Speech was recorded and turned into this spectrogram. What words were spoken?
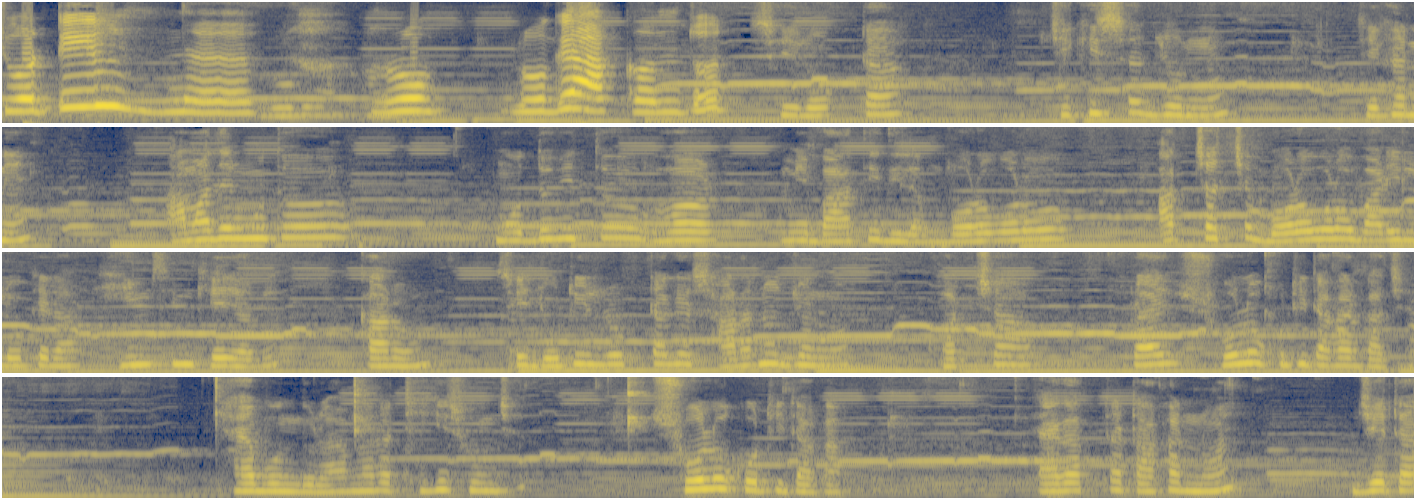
জটিল রোগ, রোগে আক্রান্ত সেই রোগটা চিকিৎসার জন্য যেখানে আমাদের মতো মধ্যবিত্ত ঘর আমি বাতি দিলাম। বড় বড় আচ্ছা আচ্ছা বড় বড় বাড়ির লোকেরা হিমশিম খেয়ে যাবে। কারণ সেই জটিল রোগটাকে সারানোর জন্য খরচা প্রায় ষোলো কোটি টাকার কাছে। হ্যাঁ বন্ধুরা, আপনারা ঠিকই শুনছেন। ষোলো কোটি টাকা। এক একটা টাকার নয়, যেটা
